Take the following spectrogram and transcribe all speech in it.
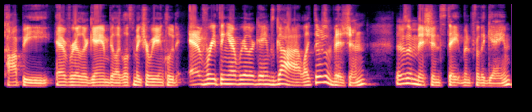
copy every other game. Be like, let's make sure we include everything every other game's got. Like, there's a vision, there's a mission statement for the game.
